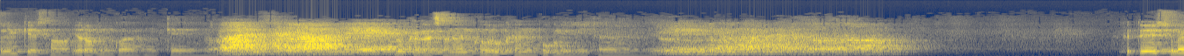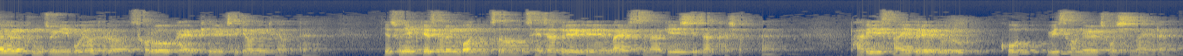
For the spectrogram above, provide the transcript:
주님께서 여러분과 함께 루카가 전한 거룩한 복음입니다. 그때 수많은 군중이 모여들어 서로 발필 지경이 되었다. 예수님께서는 먼저 제자들에게 말씀하기 시작하셨다. 바리사이들의 누룩 곧 위선을 조심하여라.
